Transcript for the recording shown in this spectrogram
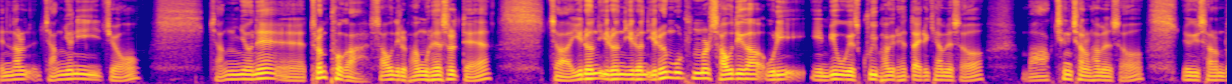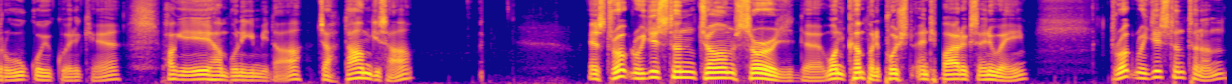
옛날 작년이죠. 작년에 트럼프가 사우디를 방문했을 때, 자 이런 이런 이런 이런 물품을 사우디가 우리 미국에서 구입하기로 했다 이렇게 하면서 막 칭찬을 하면서 여기 사람들은 웃고 있고 이렇게 화기애애한 분위기입니다. 자 다음 기사. As drug-resistant germs surged, one company pushed antibiotics anyway. 드럭 레지스턴트는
